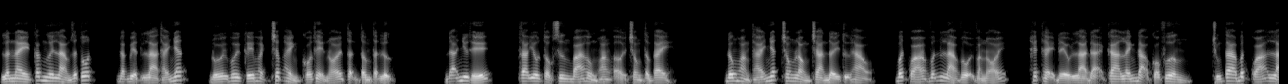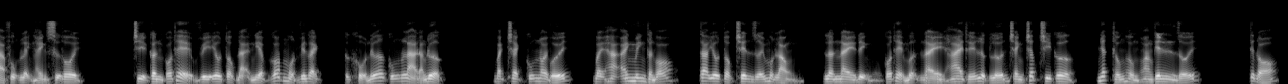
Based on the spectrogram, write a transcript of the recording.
Lần này các ngươi làm rất tốt, đặc biệt là thái nhất, đối với kế hoạch chấp hành có thể nói tận tâm tận lực. Đã như thế, ta yêu tộc xưng bá hồng hoang ở trong tầm tay. Đông hoàng thái nhất trong lòng tràn đầy tự hào, bất quá vẫn là vội và nói hết thể đều là đại ca lãnh đạo có phương, chúng ta bất quá là phụng lệnh hành sự thôi. Chỉ cần có thể vì yêu tộc đại nghiệp góp một viên lệch, cực khổ nữa cũng là đáng được. Bạch trạch cũng nói với vậy hạ anh minh thần võ, ta yêu tộc trên dưới một lòng, lần này định có thể mượn này hai thế lực lớn tranh chấp chi cơ, nhất thống hồng hoang tiên liên giới. Tiếp đó,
